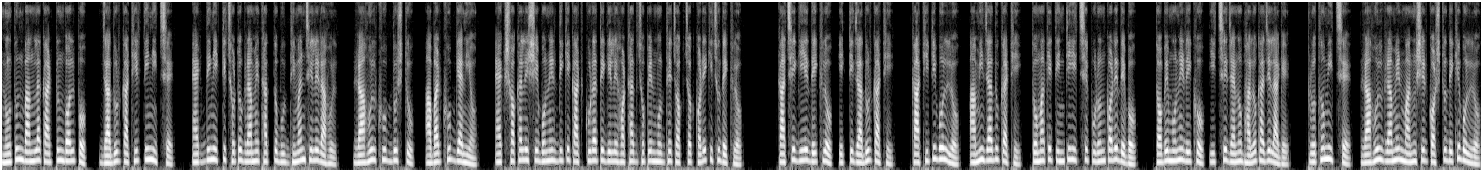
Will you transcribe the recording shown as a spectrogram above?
নতুন বাংলা কার্টুন গল্প, জাদুর কাঠির তিন ইচ্ছে। একদিন একটি ছোট গ্রামে থাকত বুদ্ধিমান ছেলে রাহুল। রাহুল খুব দুষ্টু, আবার খুব জ্ঞানীয় এক সকালে সে বনের দিকে কাঠ কুড়াতে গেলে হঠাৎ ঝোপের মধ্যে চকচক করে কিছু দেখল। কাছে গিয়ে দেখল, একটি জাদুর কাঠি। কাঠিটি বলল, আমি জাদু কাঠি, তোমাকে তিনটি ইচ্ছে পূরণ করে দেব। তবে মনে রেখো, ইচ্ছে যেন ভালো কাজে লাগে। প্রথম ইচ্ছে, রাহুল গ্রামের মানুষের কষ্ট দেখে বলল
